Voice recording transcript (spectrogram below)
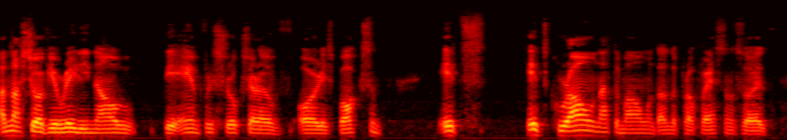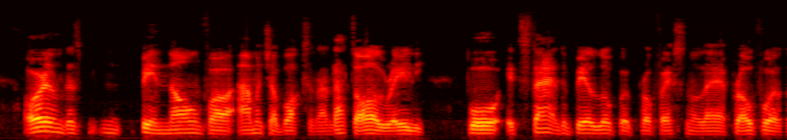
I'm not sure if you really know the infrastructure of Irish boxing. It's it's grown at the moment on the professional side. Ireland has been known for amateur boxing, and that's all really. But it's starting to build up a professional uh, profile.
